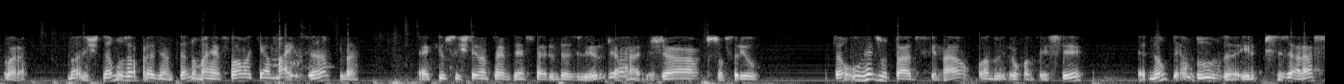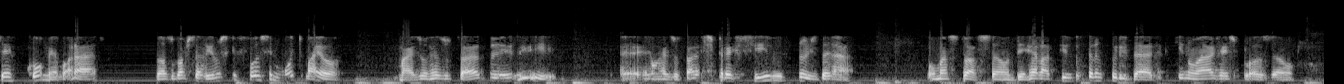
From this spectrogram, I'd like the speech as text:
Agora, nós estamos apresentando uma reforma que é a mais ampla é, que o sistema previdenciário brasileiro já, já sofreu. Então, o resultado final, quando ele acontecer, é, não tenho dúvida, ele precisará ser comemorado. Nós gostaríamos que fosse muito maior, mas o resultado ele é um resultado expressivo que nos dá uma situação de relativa tranquilidade, que não haja explosão é,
